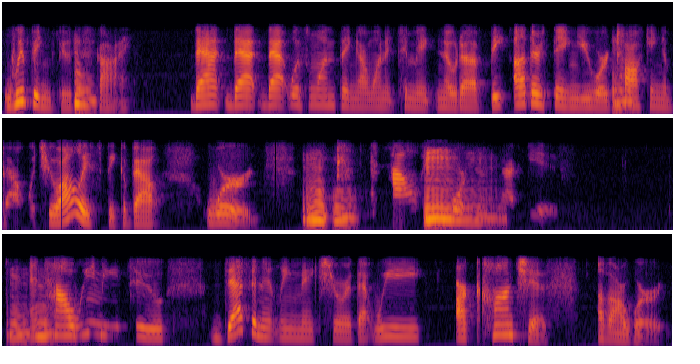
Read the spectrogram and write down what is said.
Whipping through the Mm. sky. That that that was one thing I wanted to make note of. The other thing you were Mm. talking about, which you always speak about, words Mhm. and how important Mm. that is Mhm. and how we need to definitely make sure that we are conscious of our words.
